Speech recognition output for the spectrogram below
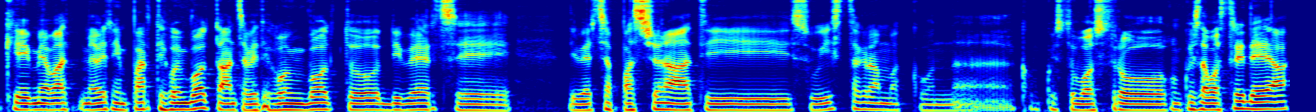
che mi, av- mi, avete in parte coinvolto, anzi avete coinvolto diverse, diversi appassionati su Instagram con, uh, con, vostro, con, questa vostra idea,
